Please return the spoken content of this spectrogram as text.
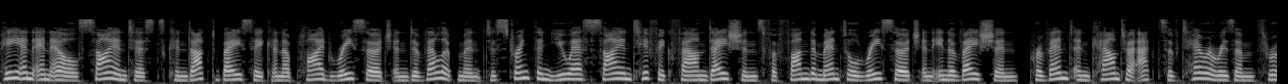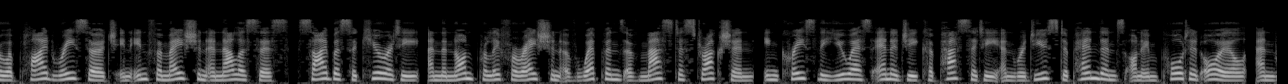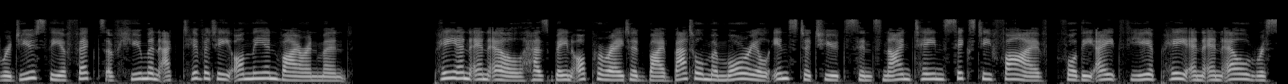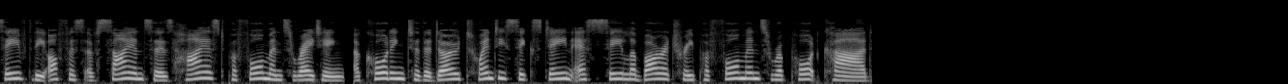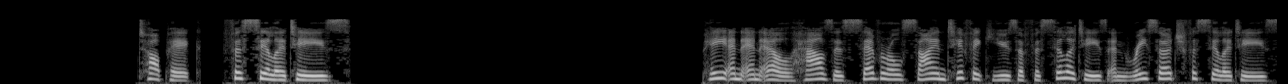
PNNL scientists conduct basic and applied research and development to strengthen U.S. scientific foundations for fundamental research and innovation, prevent and counter acts of terrorism through applied research in information analysis, cybersecurity, and the non-proliferation of weapons of mass destruction, increase the U.S. energy capacity and reduce dependence on imported oil, and reduce the effects of human activity on the environment. PNNL has been operated by Battelle Memorial Institute since 1965. For the eighth year, PNNL received the Office of Science's highest performance rating, according to the DOE 2016 SC Laboratory Performance Report Card. Topic: Facilities. PNNL houses several scientific user facilities and research facilities.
